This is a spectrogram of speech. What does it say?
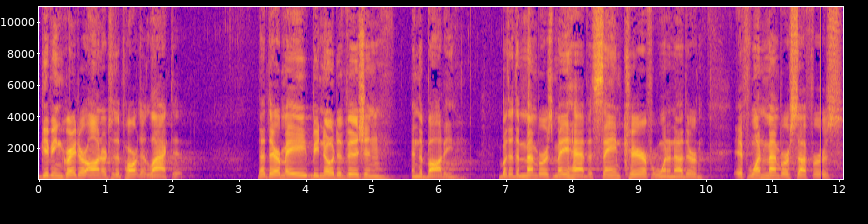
giving greater honor to the part that lacked it, that there may be no division in the body, but that the members may have the same care for one another. If one member suffers,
